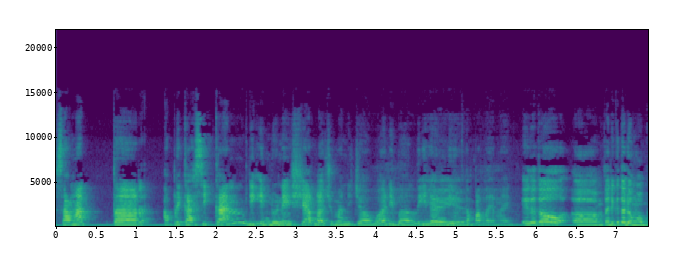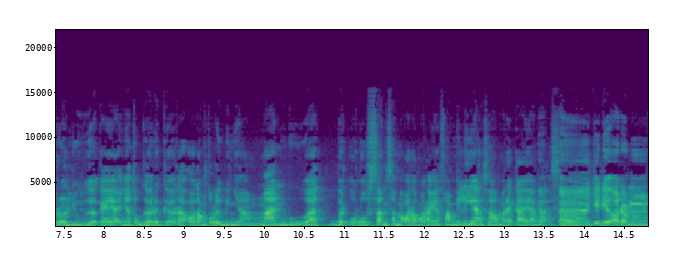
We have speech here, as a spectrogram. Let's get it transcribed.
sangat teraplikasikan di Indonesia nggak cuma di Jawa di Bali dan Iya, di iya. tempat lain-lain itu tuh em, tadi kita udah ngobrol juga kayaknya tuh gara-gara orang tuh lebih nyaman buat berurusan sama orang-orang yang familiar sama mereka ya nggak sih Eh, jadi orang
